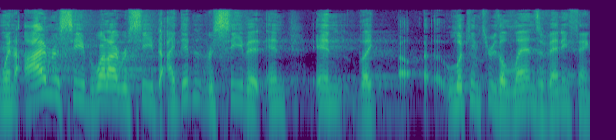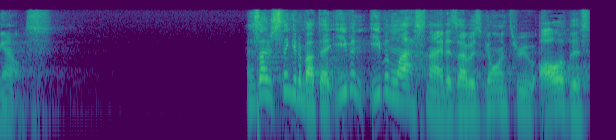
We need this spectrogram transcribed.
when I received what I received, I didn't receive it in, in like uh, looking through the lens of anything else. As I was thinking about that, even, even last night as I was going through all of this,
